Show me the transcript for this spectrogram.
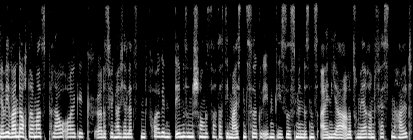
Ja, wir waren da auch damals blauäugig. äh, Deswegen hatte ich ja letzten Folge in dem Sinne schon gesagt, dass die meisten Zirkel eben dieses mindestens ein Jahr oder zu mehreren Festen halt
